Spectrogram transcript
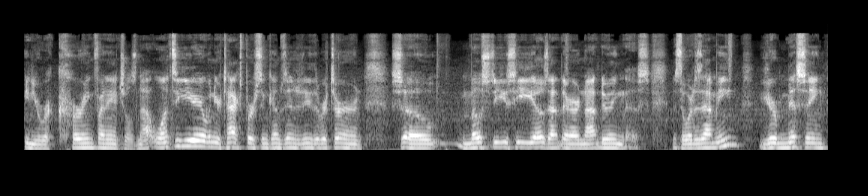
in your recurring financials, not once a year when your tax person comes in to do the return. So most of you CEOs out there are not doing this. And so what does that mean? You're missing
